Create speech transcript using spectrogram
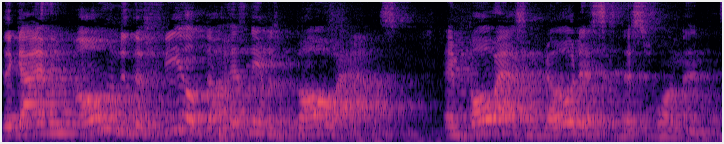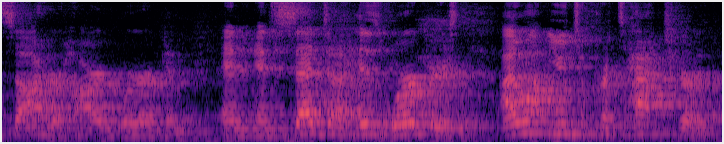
The guy who owned the field, though, his name was Boaz. And Boaz noticed this woman and saw her hard work and, and, and said to his workers, I want you to protect her.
